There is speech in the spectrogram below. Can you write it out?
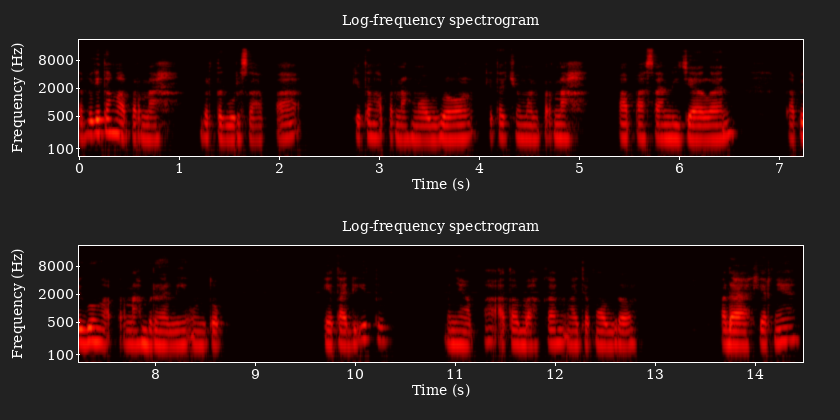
Tapi kita nggak pernah bertegur sapa, kita nggak pernah ngobrol, kita cuma pernah papasan di jalan, tapi gue nggak pernah berani untuk ya tadi itu menyapa atau bahkan ngajak ngobrol. Pada akhirnya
